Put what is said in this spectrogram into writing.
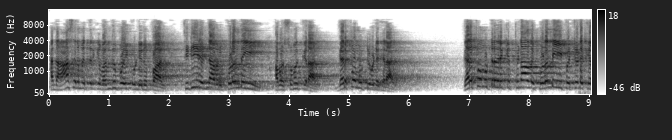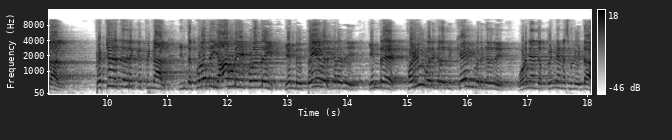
அந்த ஆசிரமத்திற்கு வந்து போய் கொண்டிருப்பாள். திடீரென்று அவர் குழந்தையை அவர் சுமக்கிறாள். கர்ப்பமுற்று விடுகிறாள் கர்ப்பமுற்றதற்கு பின்னால் அந்த குழந்தையை பெற்றெடுக்கிறாள். பெற்றெடுத்ததற்கு பின்னால் இந்த குழந்தை யாருடைய குழந்தை என்று பெயர் வருகிறது என்ற பழி வருகிறது கேள்வி வருகிறது. உடனே அந்த பெண் என்ன சொல்லிட்டா?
